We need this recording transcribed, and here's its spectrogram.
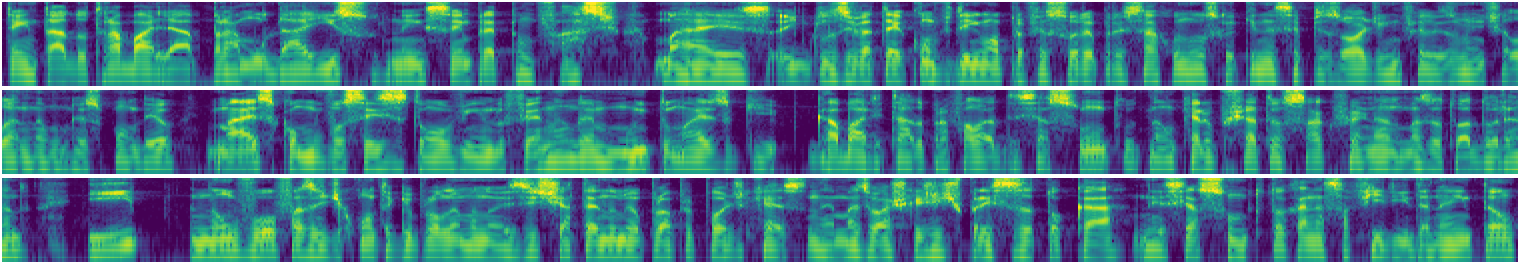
tentado trabalhar para mudar isso, nem sempre é tão fácil, mas inclusive até convidei uma professora para estar conosco conosco aqui nesse episódio, infelizmente ela não respondeu. Mas como vocês estão ouvindo, o Fernando é muito mais do que gabaritado para falar desse assunto. Não quero puxar teu saco, Fernando, mas eu tô adorando. E não vou fazer de conta que o problema não existe até no meu próprio podcast, né? Mas eu acho que a gente precisa tocar nesse assunto, tocar nessa ferida, né? Então,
